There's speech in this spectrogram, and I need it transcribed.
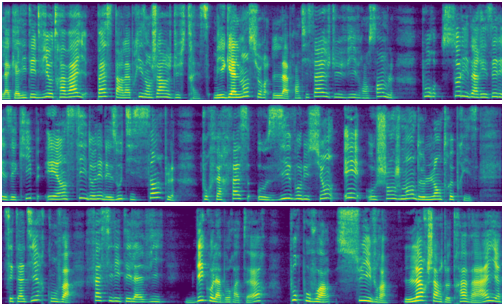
La qualité de vie au travail passe par la prise en charge du stress, mais également sur l'apprentissage du vivre ensemble pour solidariser les équipes et ainsi donner des outils simples pour faire face aux évolutions et aux changements de l'entreprise. C'est-à-dire qu'on va faciliter la vie des collaborateurs pour pouvoir suivre leur charge de travail,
